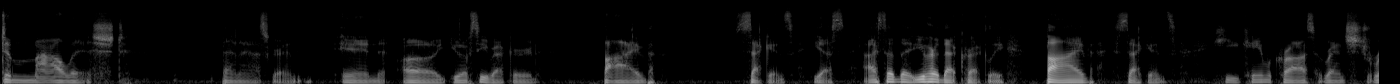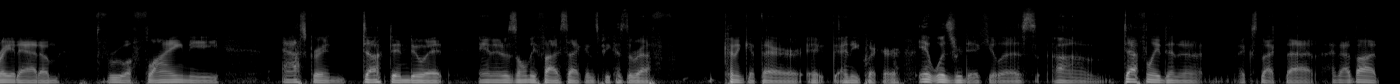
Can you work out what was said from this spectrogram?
demolished Ben Askren in a UFC record five seconds. Yes, I said that. You heard that correctly. Five seconds. He came across, ran straight at him, threw a flying knee. Askren ducked into it, and it was only five seconds because the ref couldn't get there any quicker. It was ridiculous. Um, definitely didn't expect that. I, I thought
